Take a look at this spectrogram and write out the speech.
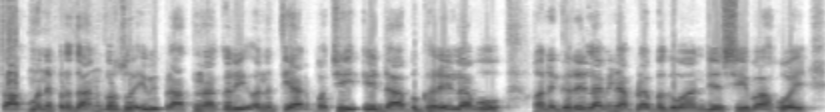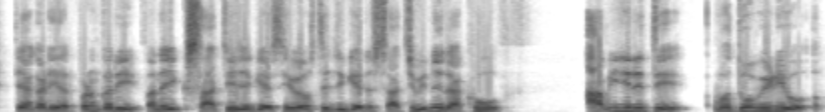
તો આપ મને પ્રદાન કરશો એવી પ્રાર્થના કરી અને ત્યાર પછી એ ડાબ ઘરે લાવો અને ઘરે લાવીને આપણા ભગવાન જે સેવા હોય, ત્યાં આગળ અર્પણ કરી અને એક સાચી જગ્યાએ વ્યવસ્થિત જગ્યાને સાચવીને રાખવો. આવી જ રીતે વધુ વીડિયો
